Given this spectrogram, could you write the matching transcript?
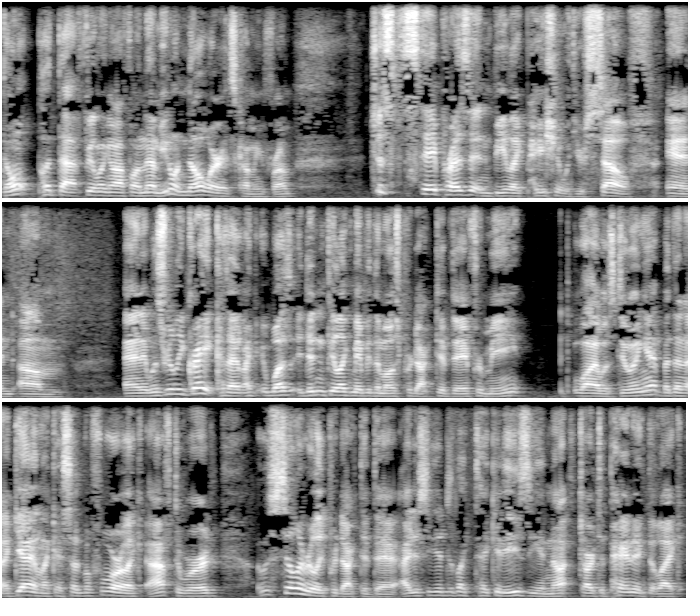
don't put that feeling off on them. You don't know where it's coming from. Just stay present and be like patient with yourself. And um, and it was really great because I like it was. It didn't feel like maybe the most productive day for me while I was doing it. But then again, like I said before, like afterward, it was still a really productive day. I just needed to like take it easy and not start to panic that like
